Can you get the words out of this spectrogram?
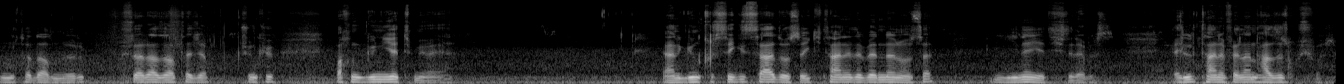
Yumurta da almıyorum. Kuşları azaltacağım. Çünkü Bakın gün yetmiyor yani. Yani gün 48 saat olsa iki tane de benden olsa yine yetiştiremez. 50 tane falan hazır kuş var.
